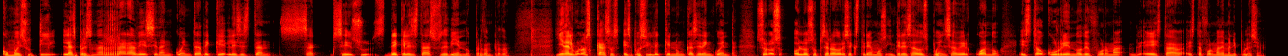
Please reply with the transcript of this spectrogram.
Como es sutil, las personas rara vez se dan cuenta de que les está sucediendo, perdón, perdón. Y en algunos casos es posible que nunca se den cuenta. Solo los observadores extremos interesados pueden saber cuándo está ocurriendo de forma esta, esta forma de manipulación.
